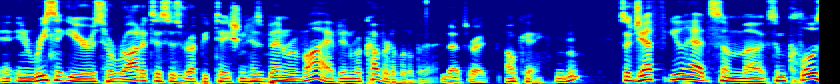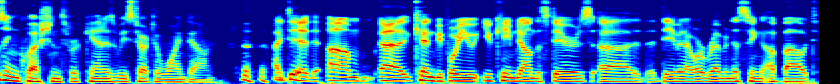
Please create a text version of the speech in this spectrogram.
in recent years, Herodotus's reputation has been revived and recovered a little bit. That's right. Okay. Mm-hmm. So, Jeff, you had some uh, some closing questions for Ken as we start to wind down. I did. Um, uh, Ken, before you, you came down the stairs, uh, Dave and I were reminiscing about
